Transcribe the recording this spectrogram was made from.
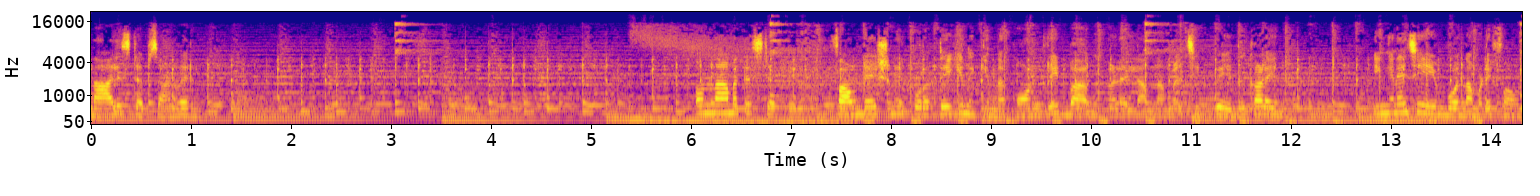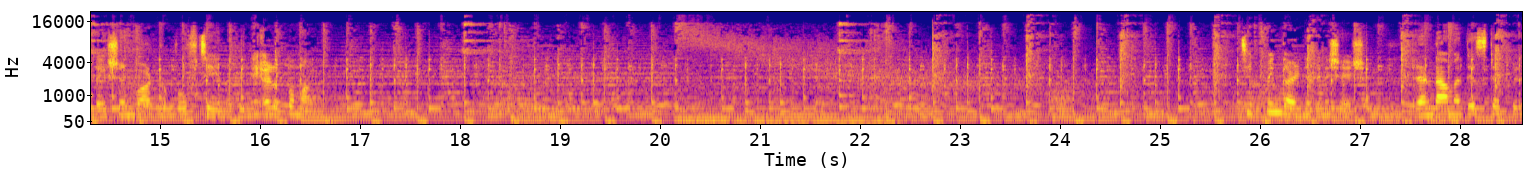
നാല് സ്റ്റെപ്സ് ആണ് വരുന്നത്. ഒന്നാമത്തെ സ്റ്റെപ്പിൽ ഫൗണ്ടേഷനിൽ പുറത്തേക്ക് നിൽക്കുന്ന കോൺക്രീറ്റ് ഭാഗങ്ങളെല്ലാം നമ്മൾ ചിപ്പ് ചെയ്ത് കളയുന്നു. ഇങ്ങനെ ചെയ്യുമ്പോൾ നമ്മുടെ ഫൗണ്ടേഷൻ വാട്ടർ പ്രൂഫ് ചെയ്യുന്നതിന് എളുപ്പമാകും. കഴിഞ്ഞതിന് ശേഷം രണ്ടാമത്തെ സ്റ്റെപ്പിൽ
